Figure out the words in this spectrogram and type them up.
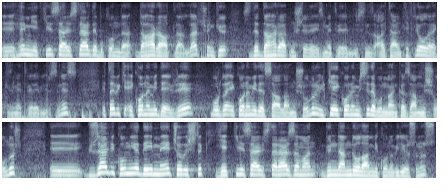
e, hem yetkili servisler de bu konuda daha rahatlarlar. Çünkü siz de daha rahat müşterilere hizmet verebilirsiniz. Alternatifli olarak hizmet verebilirsiniz. E tabii ki ekonomi devri. Burada ekonomi de sağlanmış olur. Ülke ekonomisi de bundan kazanmış olur. E, güzel bir konuya değinmeye çalıştık. Yetkili servisler her zaman gündemde olan bir konu biliyorsunuz.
